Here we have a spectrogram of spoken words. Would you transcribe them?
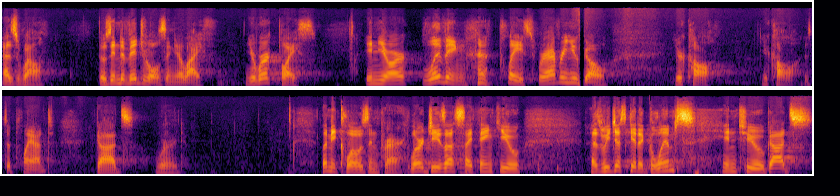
as well. those individuals in your life, your workplace, in your living place, wherever you go, your call, your call is to plant God's word. Let me close in prayer. Lord Jesus, I thank you as we just get a glimpse into God's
